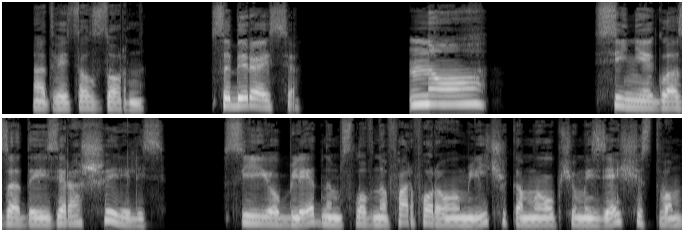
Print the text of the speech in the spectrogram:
— ответил Зорн. «Собирайся». «Но...» Синие глаза Дейзи расширились. С ее бледным, словно фарфоровым личиком и общим изяществом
